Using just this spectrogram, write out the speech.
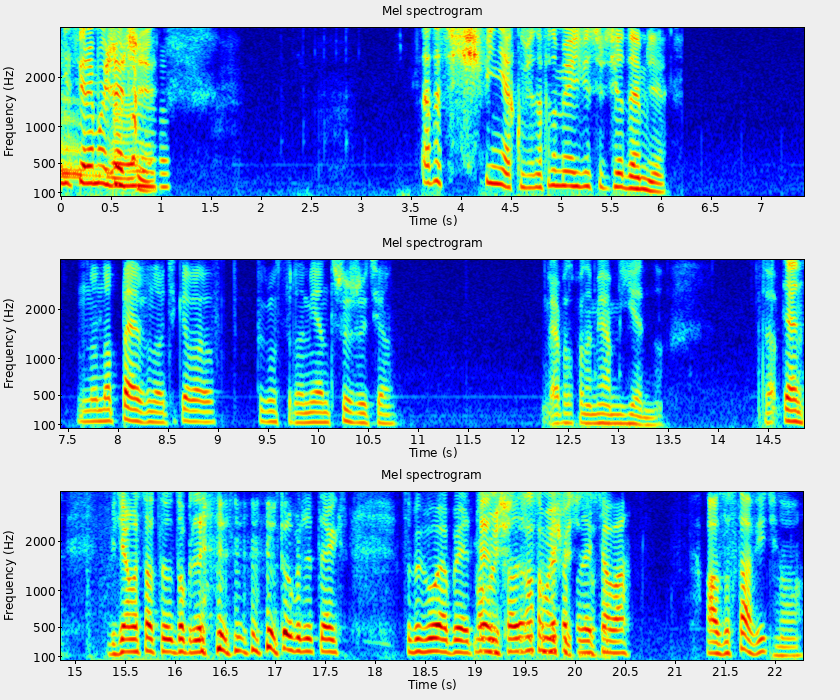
nie zbieraj moich rzeczy. A to jest świnia, kuźwa, na pewno miałeś więcej życia ode mnie. No na pewno, ciekawa którą stronę. Miałem trzy życia. Ja poza panem miałem jedno. Ten, widziałem ostatnio dobry, dobry tekst, co by było, jakby ten, Mogłeś- ko- zostaw moje kometa śmieci, poleciała. A, zostawić? No.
